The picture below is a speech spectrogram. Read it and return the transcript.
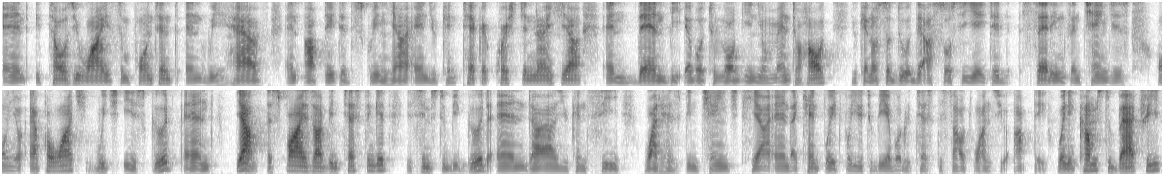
and it tells you why it's important and we have an updated screen here and you can take a questionnaire here and then be able to log in your mental health. You can also do the associated settings and changes on your apple watch which is good and yeah as far as i've been testing it it seems to be good and uh, you can see what has been changed here and I can't wait for you to be able to test this out once you update. When it comes to battery,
